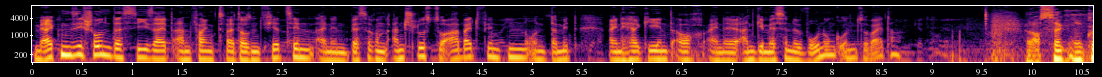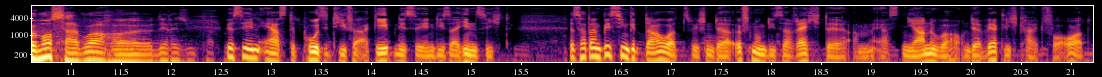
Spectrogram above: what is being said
Merken Sie schon, dass Sie seit Anfang 2014 einen besseren Anschluss zur Arbeit finden und damit einhergehend auch eine angemessene Wohnung und so weiter? Euh, Wir sehen erste positive Ergebnisse in dieser Hinsicht. Es hat ein bisschen gedauert zwischen der Eröffnung dieser Rechte am 1. Januar und der Wirklichkeit vor Ort.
